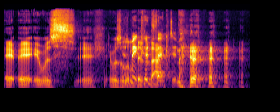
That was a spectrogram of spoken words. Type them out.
it, it, it, was it, was a little a bit, bit confected. of that.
